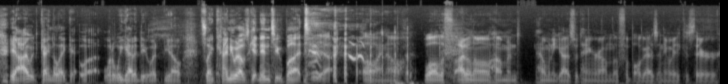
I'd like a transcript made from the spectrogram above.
yeah, I would kind of like, "Uh, "What do we got to do?" What you know? It's like I knew what I was getting into, but Yeah. oh, I know. Well, the I don't know how many how many guys would hang around the football guys anyway because they're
